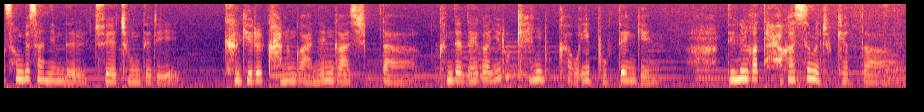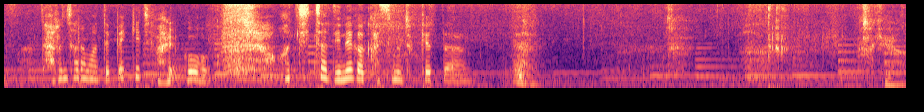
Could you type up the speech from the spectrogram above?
선교사님들 주의 종들이 그 길을 가는 거 아닌가 싶다. 근데 내가 이렇게 행복하고 이 복된 길, 니네가 다 갔으면 좋겠다. 다른 사람한테 뺏기지 말고, 어, 진짜 니네가 갔으면 좋겠다. 그러게요.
